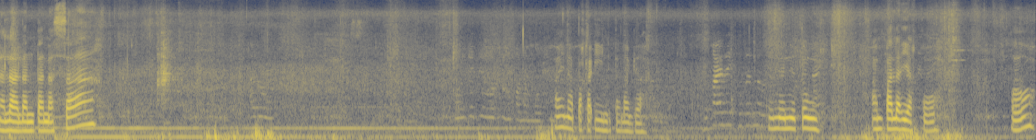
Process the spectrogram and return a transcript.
nalalanta na sa Ay, napakainit talaga. Tingnan niyo itong ampalaya ko. Oh.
